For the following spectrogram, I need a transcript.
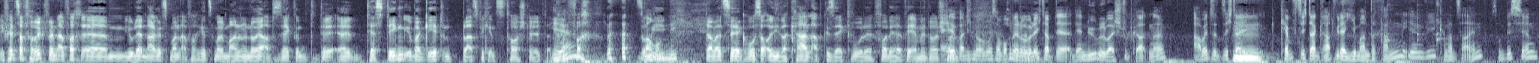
Ich fände es doch verrückt, wenn einfach ähm, Julian Nagelsmann einfach jetzt mal Manuel Neuer absägt und äh, Ter Stegen übergeht und Blaswig ins Tor stellt. Dann Ja? Einfach. so Warum wie nicht? damals der große Oliver Kahn abgesägt wurde vor der WM in Deutschland. Ey, was ich mir irgendwas am Wochenende überlegt habe, der, der Nübel bei Stuttgart, ne? Arbeitet sich da, Mhm. kämpft sich da gerade wieder jemand ran irgendwie? Kann das sein? So ein bisschen?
